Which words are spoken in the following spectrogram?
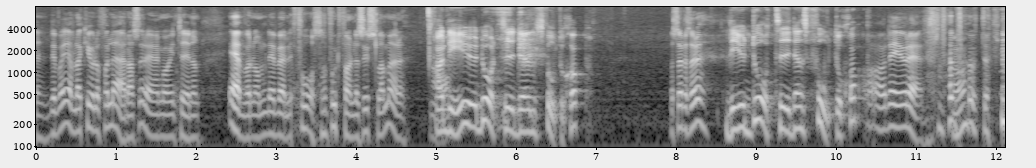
det var jävla kul att få lära sig det en gång i tiden. Även om det är väldigt få som fortfarande sysslar med det. Ja, det är ju dåtidens Photoshop. Vad sa du? sa du? Det är ju dåtidens Photoshop. Ja, det är ju det. Foto.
